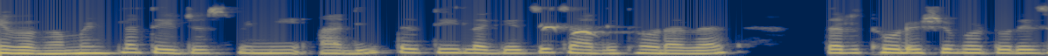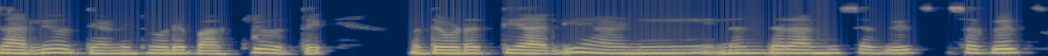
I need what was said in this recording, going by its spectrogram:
हे बघा म्हटलं तेजस्विनी आली तर ती लगेचच आली थोड्या वेळात तर थोडेसे भटुरे झाले होते आणि थोडे बाकी होते. मग तेवढ्यात ती आली आणि नंतर आम्ही सगळेच सगळेच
